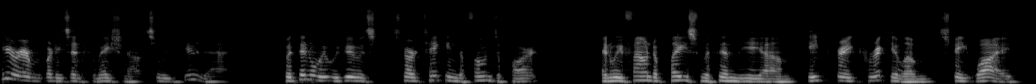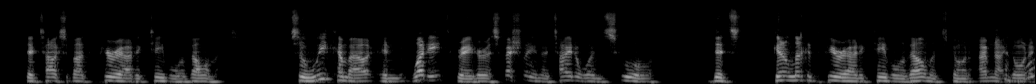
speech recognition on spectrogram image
clear everybody's information out. So we do that. But then what we do is start taking the phones apart. And we found a place within the um, eighth grade curriculum statewide that talks about the periodic table of elements. So we come out, and what eighth grader, especially in a Title I school, that's going to look at the periodic table of elements going, I'm not going to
